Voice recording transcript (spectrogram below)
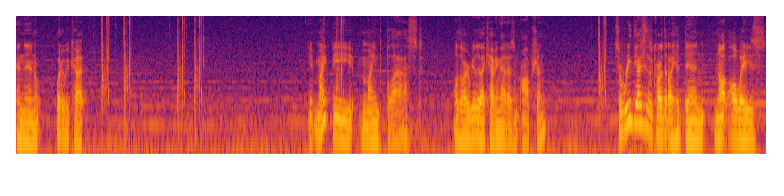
and then, what do we cut? It might be Mind Blast, although I really like having that as an option. So Read the Ice is a card that I have been not always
